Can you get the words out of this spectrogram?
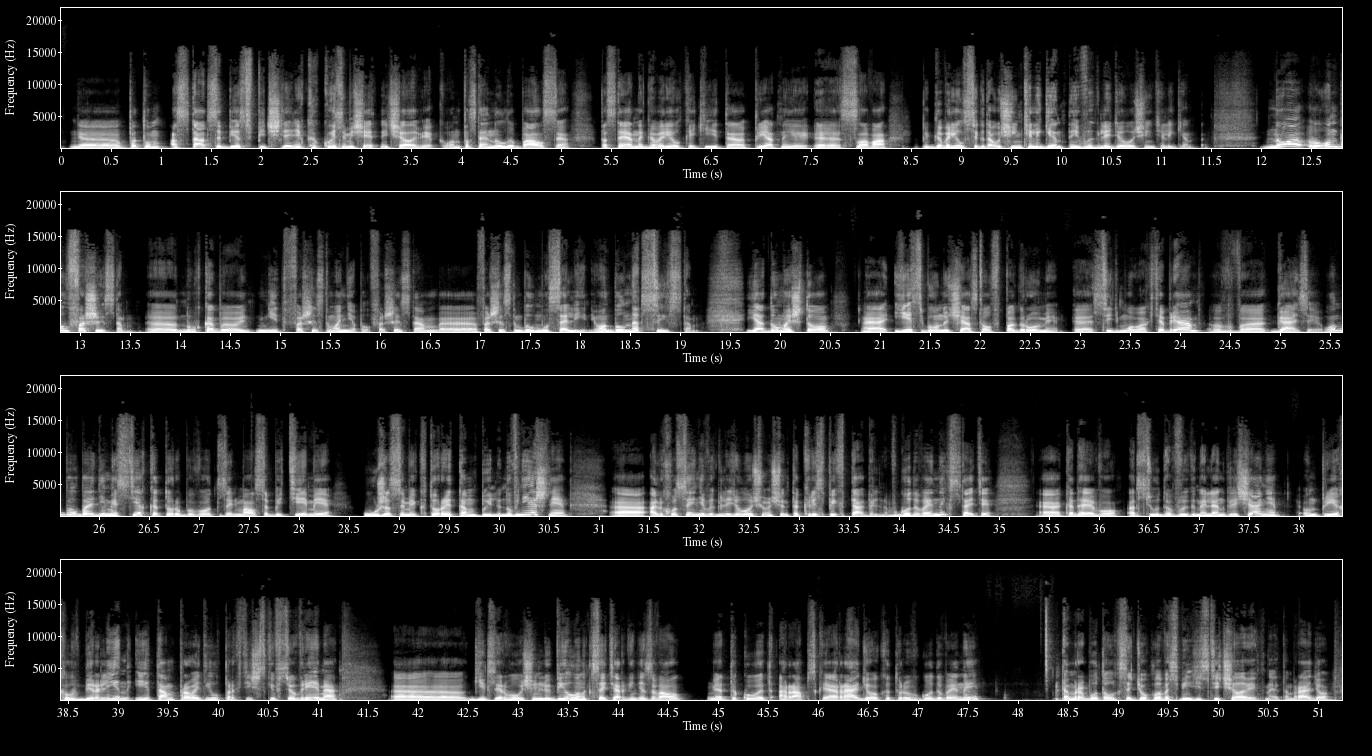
э, потом остаться без впечатления, какой замечательный человек. Он постоянно улыбался, постоянно говорил какие-то приятные э, слова, говорил всегда очень интеллигентно и выглядел очень интеллигентно. Но он был фашистом. Э, ну, как бы, нет, фашистом он не был. Фашистом, э, фашистом был Муссолини. Он был нацистом. Я думаю, что э, если бы он участвовал в погроме 7 октября в Газе, он был бы одним из тех, который бы вот занимался бы теми ужасами, которые там были. Но внешне Аль-Хусейни выглядел очень-очень так респектабельно. В годы войны, кстати, когда его отсюда выгнали англичане, он приехал в Берлин и там проводил практически все время Э, Гитлер его очень любил. Он, кстати, организовал э, такое вот арабское радио, которое в годы войны, там работало, кстати, около 80 человек на этом радио,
